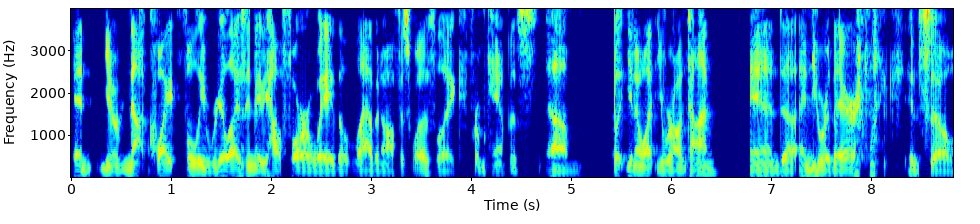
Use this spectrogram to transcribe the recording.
and you know not quite fully realizing maybe how far away the lab and office was like from campus. Um, but you know what? You were on time and uh, and you were there like and so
